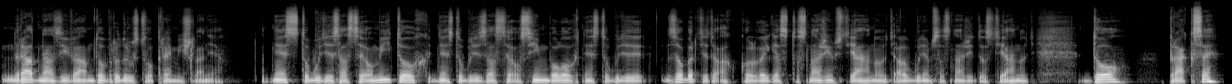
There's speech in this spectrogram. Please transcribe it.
rád nazývam dobrodružstvo premyšľania. Dnes to bude zase o mýtoch, dnes to bude zase o symboloch, dnes to bude, zoberte to akokoľvek, ja sa to snažím stiahnuť, alebo budem sa snažiť to stiahnuť do praxe,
